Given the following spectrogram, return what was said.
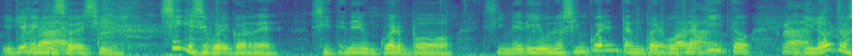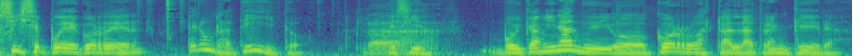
¿Y qué me quiso decir? Sí que se puede correr. Si tenés un cuerpo, si medí 1,50, un cuerpo Preparado, flaquito, claro. y lo otro sí se puede correr, pero un ratito. Claro. Es decir, voy caminando y digo, corro hasta la tranquera.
